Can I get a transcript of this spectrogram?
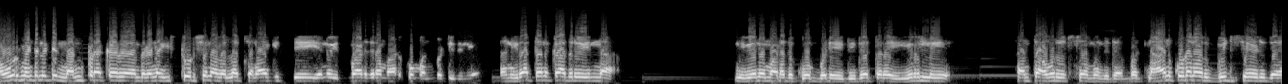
ಅವ್ರ ಮೆಂಟಾಲಿಟಿ ನನ್ ಪ್ರಕಾರ ಅಂದ್ರೆ ಇಷ್ಟು ವರ್ಷ ನಾವೆಲ್ಲ ಚೆನ್ನಾಗಿದ್ದೆ ಏನೋ ಇದ್ ಮಾಡಿದ್ರೆ ಮಾಡ್ಕೊಂಡ್ ಬಂದ್ಬಿಟ್ಟಿದೀನಿ. ನಾನು ಇರೋ ತನಕ ಆದ್ರೂ ಇನ್ನ ನೀವೇನು ಮಾಡೋದಕ್ ಹೋಗ್ಬೇಡಿ ಇದು ಇದೇ ತರ ಇರ್ಲಿ ಅಂತ ಅವ್ರ ಯೋಚನೆ ಬಂದಿದೆ. ಬಟ್ ನಾನು ಕೂಡ ಅವ್ರಿಗೆ ಬಿಡ್ಸ್ ಹೇಳಿದೆ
